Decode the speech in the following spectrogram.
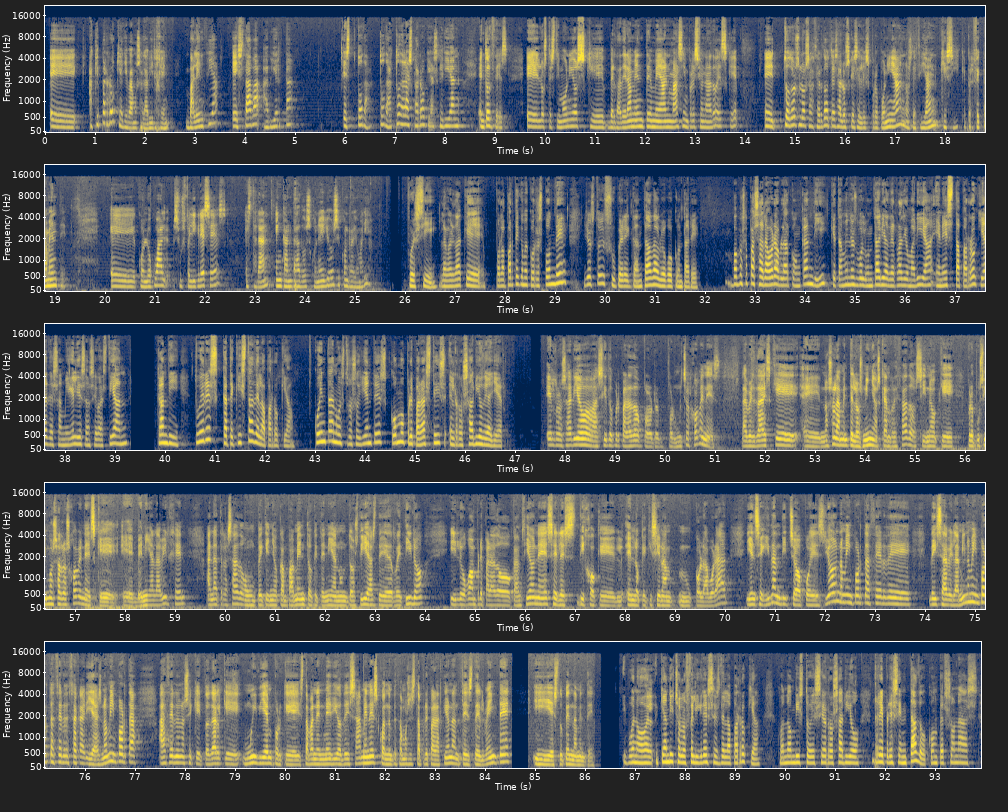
eh, a qué parroquia llevamos a la Virgen, Valencia estaba abierta, es toda, toda, todas las parroquias querían. Entonces, eh, los testimonios que verdaderamente me han más impresionado es que eh, todos los sacerdotes a los que se les proponía nos decían que sí, que perfectamente. Eh, con lo cual sus feligreses estarán encantados con ellos y con Radio María. Pues sí, la verdad que por la parte que me corresponde, yo estoy súper encantada, luego contaré. Vamos a pasar ahora a hablar con Candy, que también es voluntaria de Radio María en esta parroquia de San Miguel y San Sebastián. Candy, tú eres catequista de la parroquia. Cuenta a nuestros oyentes cómo preparasteis el rosario de ayer. El rosario ha sido preparado por, muchos jóvenes. La verdad es que eh, no solamente los niños que han rezado, sino que propusimos a los jóvenes que eh, venía la Virgen, han atrasado un pequeño campamento que tenían un, dos días de retiro y luego han preparado canciones, se les dijo que en lo que quisieran mm, colaborar y enseguida han dicho, pues yo no me importa hacer de, de Isabel, a mí no me importa hacer de Zacarías, no me importa hacer no sé qué, total que muy bien porque estaban en medio de exámenes cuando empezamos esta preparación antes del 20 y estupendamente. Y bueno, ¿qué han dicho los feligreses de la parroquia cuando han visto ese rosario representado con personas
